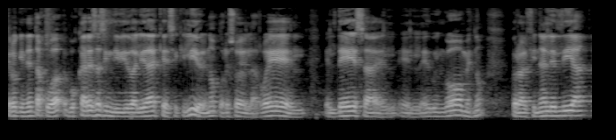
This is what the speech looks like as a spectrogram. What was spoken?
creo que intenta jugar- buscar esas individualidades que desequilibren, ¿no? Por eso el Arrué, el, el Deza, el, el Edwin Gómez, ¿no? Pero al final del día,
